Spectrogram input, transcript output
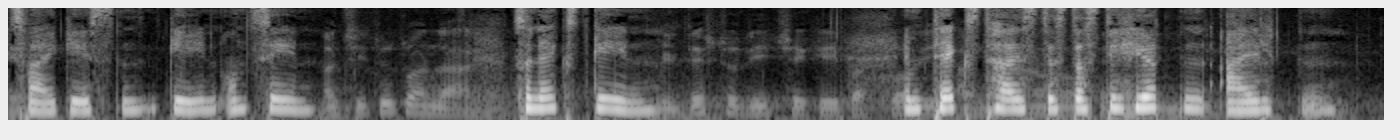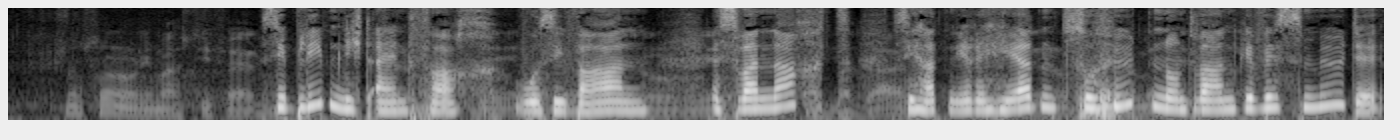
Zwei Gesten, gehen und sehen. Zunächst gehen. Im Text heißt es, dass die Hirten eilten. Sie blieben nicht einfach, wo sie waren. Es war Nacht. Sie hatten ihre Herden zu hüten und waren gewiss müde.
